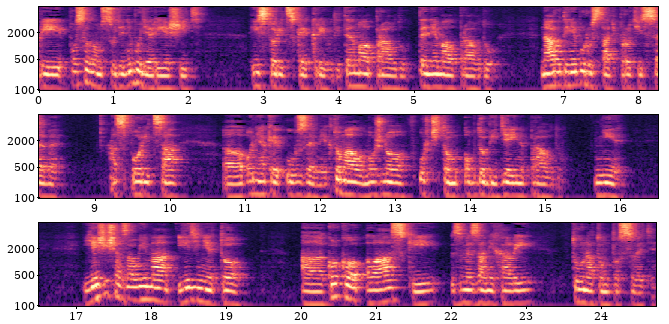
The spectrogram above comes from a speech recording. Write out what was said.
pri poslednom súde nebude riešiť historické krivdy. Ten mal pravdu, ten nemal pravdu. Národy nebudú stať proti sebe a sporiť sa uh, o nejaké územie. Kto mal možno v určitom období dejin pravdu? Nie. Ježiša zaujíma jedine to, koľko lásky sme zanechali tu na tomto svete.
